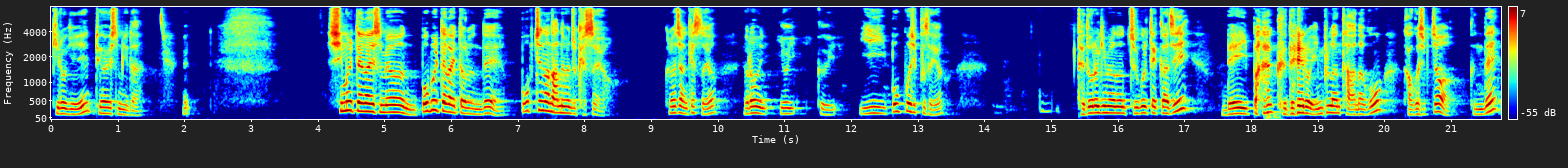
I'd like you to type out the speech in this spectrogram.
기록이 되어 있습니다. 심을 때가 있으면 뽑을 때가 있다 그러는데 뽑지는 않으면 좋겠어요. 그러지 않겠어요? 여러분 그이 뽑고 싶으세요? 되도록이면 죽을 때까지 내 이빨 그대로 임플란트 안 하고 가고 싶죠? 근데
